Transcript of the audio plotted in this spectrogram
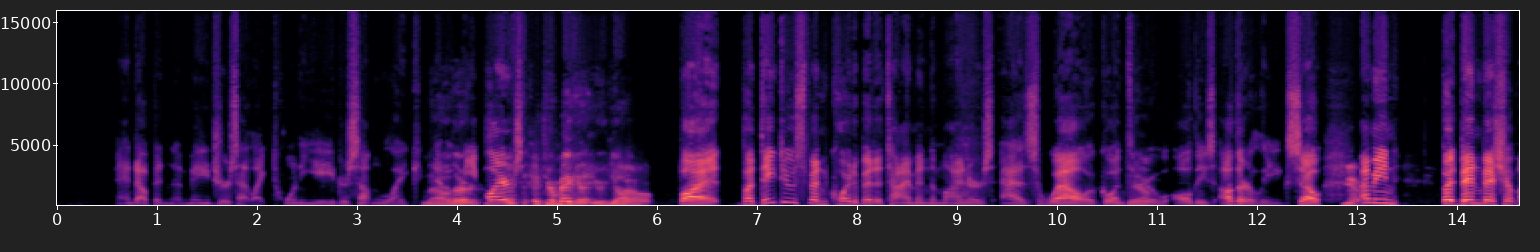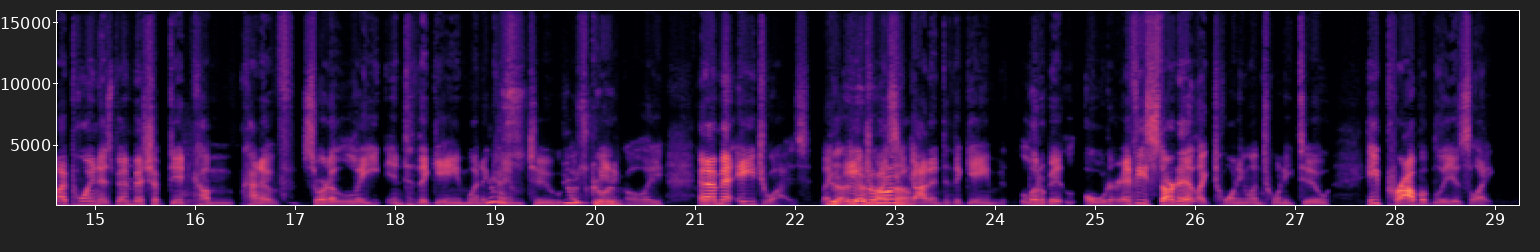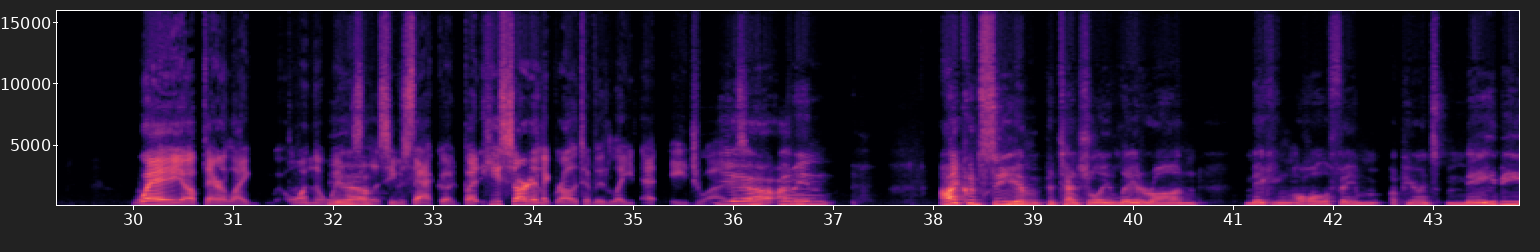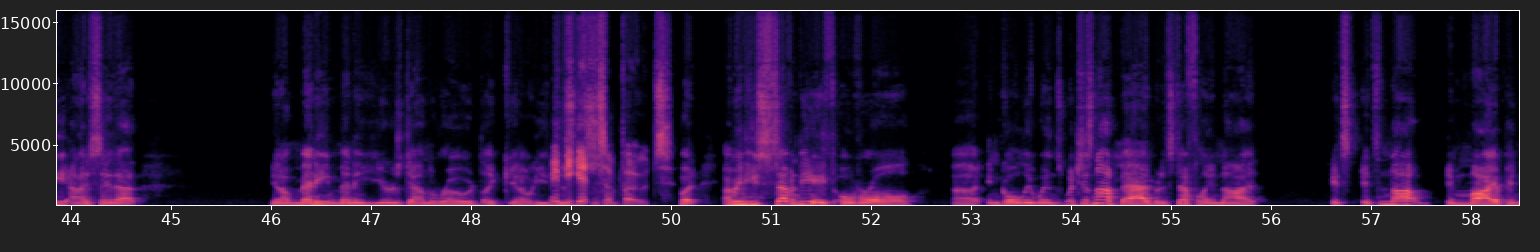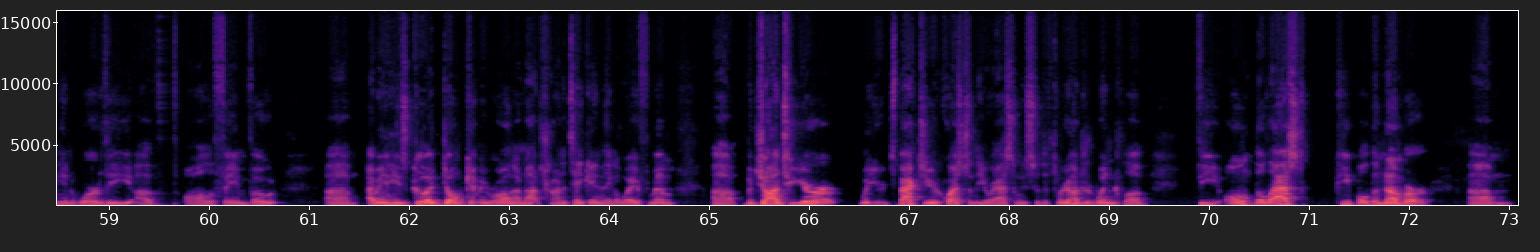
end up in the majors at like 28 or something like no, MLB they're players, If, if you're making it, you're young. But but they do spend quite a bit of time in the minors as well, going Yeah. through all these other leagues. So Yeah. I mean, but Ben Bishop, my point is Ben Bishop did come kind of sort of late into the game when it came to he was a good. goalie. And I meant age wise. Like Yeah, yeah, age wise, know. he got into the game a little bit older. If he started at like 21, 22, he probably is like way up there, like on the wins Yeah. list. He was that good. But he started like relatively late at age wise. Yeah, I mean, I could see him potentially later on making a Hall of Fame appearance, maybe. And I say that, you know, many many years down the road, like you know, he Maybe just, getting some votes. But I mean, he's 78th overall uh, in goalie wins, which is not bad, but it's definitely not. It's it's not, in my opinion, worthy of a Hall of Fame vote. Um, I mean, he's good. Don't get me wrong. I'm not trying to take anything away from him. Uh, but John, to your what you back to your question that you were asking me. So the 300 win club, the the last people, the number um,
